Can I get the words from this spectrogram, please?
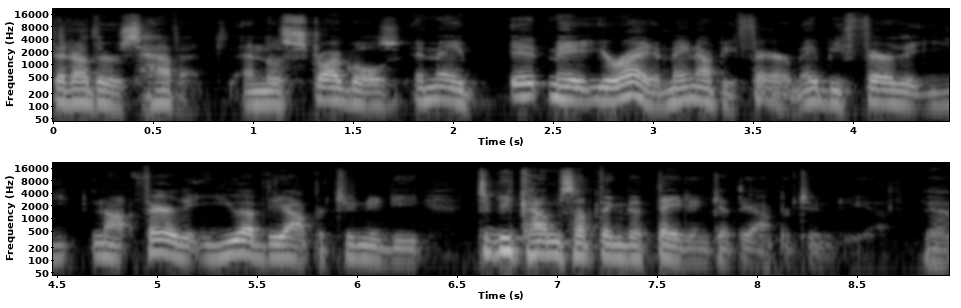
that others haven't. And those struggles, it may, it may, you're right. It may not be fair. It may be fair that you, not fair that you have the opportunity to become something that they didn't get the opportunity of. Yeah.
